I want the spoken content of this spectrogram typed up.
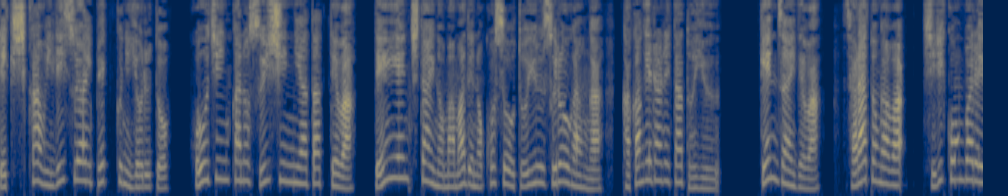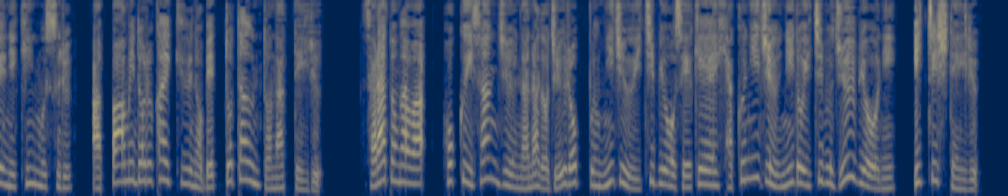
歴史家ウィリス・アイ・ペックによると、法人化の推進にあたっては、田園地帯のままで残そうというスローガンが掲げられたという。現在では、サラト川、シリコンバレーに勤務するアッパーミドル階級のベッドタウンとなっている。サラト川、北緯37度16分21秒整形122度1分10秒に位置している。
